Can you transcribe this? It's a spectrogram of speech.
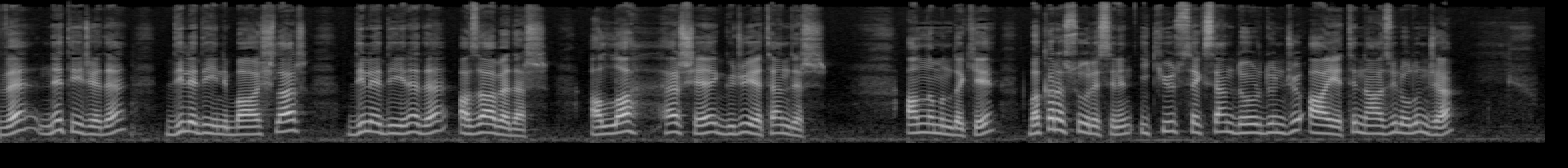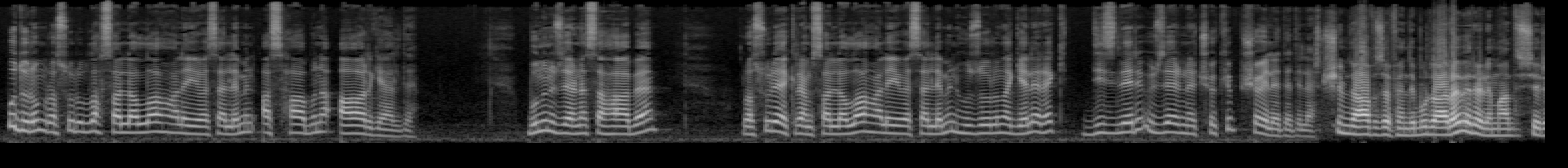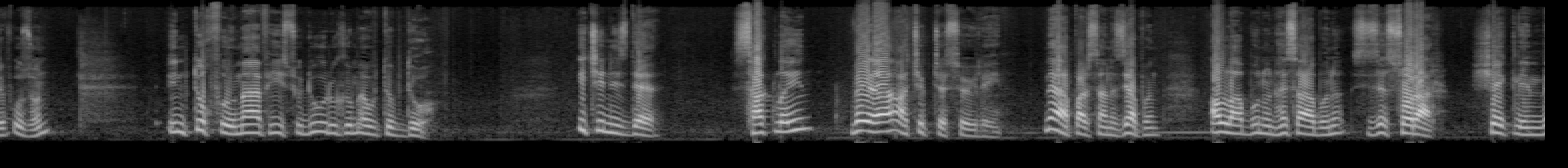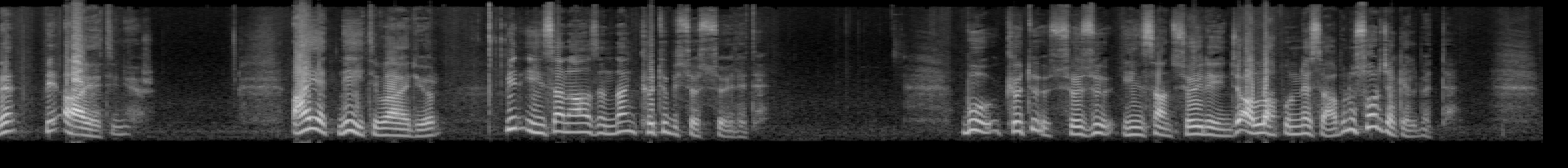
ve neticede dilediğini bağışlar, dilediğine de azap eder. Allah her şeye gücü yetendir. Anlamındaki Bakara suresinin 284. ayeti nazil olunca bu durum Resulullah sallallahu aleyhi ve sellemin ashabına ağır geldi. Bunun üzerine sahabe Resul-i Ekrem sallallahu aleyhi ve sellemin huzuruna gelerek dizleri üzerine çöküp şöyle dediler. Şimdi Hafız Efendi burada ara verelim hadis-i şerif uzun. İn tuhfu ma fi sudurukum ev tubduh. İçinizde saklayın veya açıkça söyleyin. Ne yaparsanız yapın Allah bunun hesabını size sorar şeklinde bir ayet iniyor. Ayet ne itiva ediyor? Bir insan ağzından kötü bir söz söyledi. Bu kötü sözü insan söyleyince Allah bunun hesabını soracak elbette.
